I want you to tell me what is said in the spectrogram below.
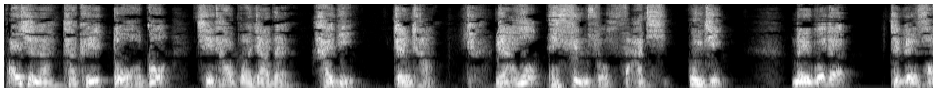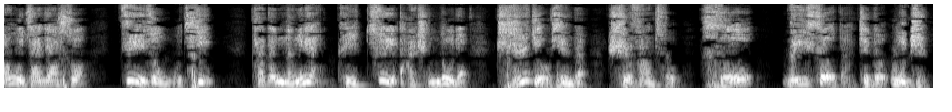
而且呢，它可以躲过其他国家的海底。侦察，然后迅速发起攻击。美国的这个防务专家说，这种武器它的能量可以最大程度的持久性的释放出核威慑的这个物质。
